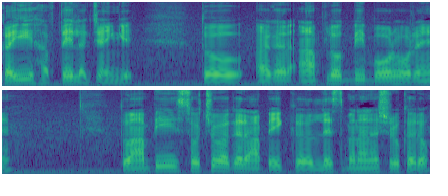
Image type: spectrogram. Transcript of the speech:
कई हफ़्ते लग जाएँगे। तो अगर आप लोग भी बोर हो रहे हैं तो आप भी सोचो अगर आप एक लिस्ट बनाना शुरू करो,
